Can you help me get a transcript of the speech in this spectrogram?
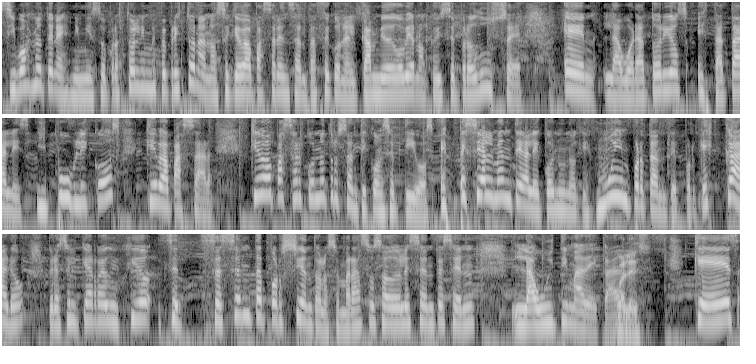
Si vos no tenés ni misoprostol ni mifepristona, no sé qué va a pasar en Santa Fe con el cambio de gobierno que hoy se produce en laboratorios estatales y públicos. ¿Qué va a pasar? ¿Qué va a pasar con otros anticonceptivos? Especialmente, Ale, con uno que es muy importante porque es caro, pero es el que ha reducido se- 60% los embarazos adolescentes en la última década ¿Cuál es? Que es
